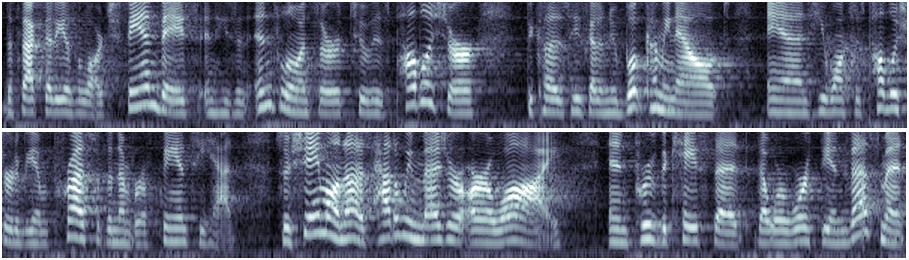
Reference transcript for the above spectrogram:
the fact that he has a large fan base and he's an influencer to his publisher because he's got a new book coming out and he wants his publisher to be impressed with the number of fans he had. So shame on us. How do we measure ROI and prove the case that, that we're worth the investment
